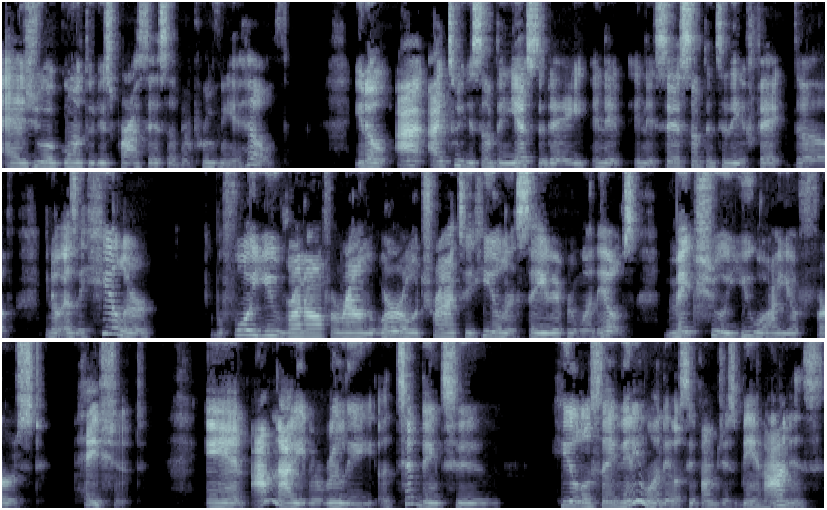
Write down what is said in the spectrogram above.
as you are going through this process of improving your health you know, I, I tweeted something yesterday and it and it says something to the effect of, you know, as a healer, before you run off around the world trying to heal and save everyone else, make sure you are your first patient. And I'm not even really attempting to heal or save anyone else if I'm just being honest.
